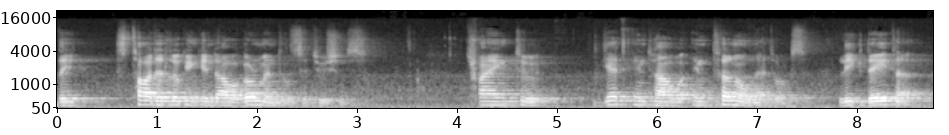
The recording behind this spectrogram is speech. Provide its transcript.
they started looking into our governmental institutions, trying to get into our internal networks, leak data,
